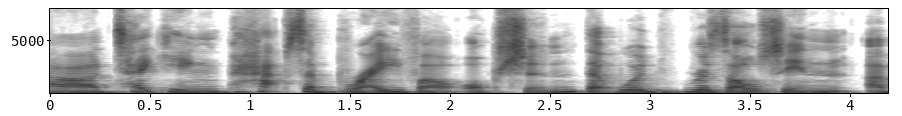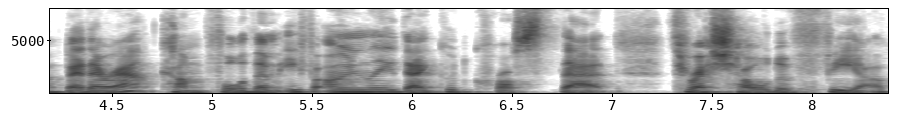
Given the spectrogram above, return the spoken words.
uh, taking perhaps a braver option that would result in a better outcome for them if only they could cross that threshold of fear.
